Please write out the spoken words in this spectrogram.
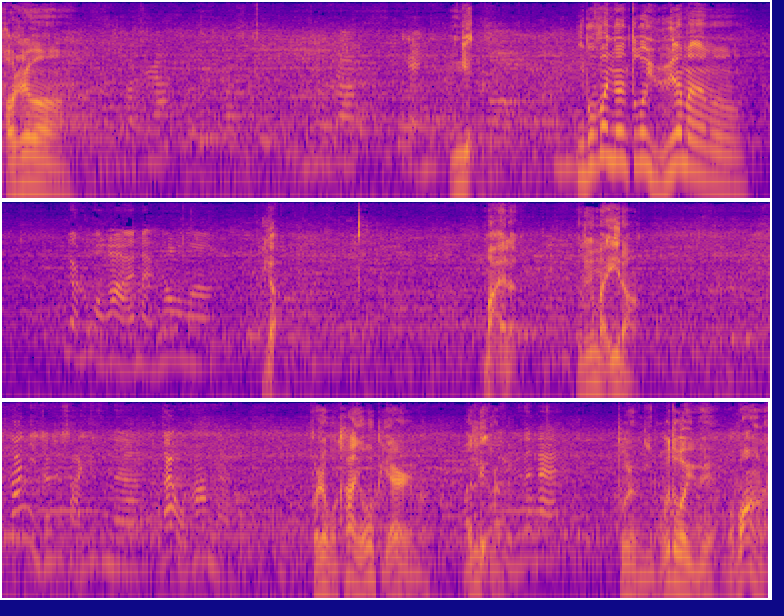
好吃不？好吃啊！你是不是？不给你。你你不问那多余的吗？那不你搁录我干啥呀？买票了吗？呀，买了，我就买一张。那你这是啥意思呢？不带我看呗？不是，我看有别人吗？我领多。余的呗。不是你不多余，我忘了。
